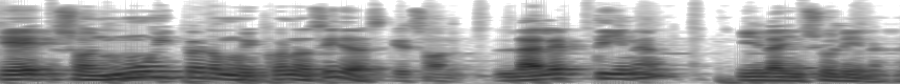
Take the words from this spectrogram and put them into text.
que son muy pero muy conocidas, que son la leptina y la insulina.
